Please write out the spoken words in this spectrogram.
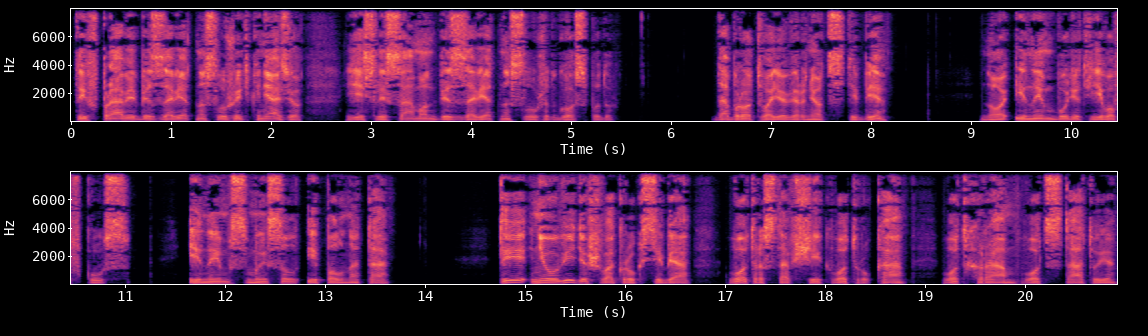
Ты вправе беззаветно служить князю, если сам он беззаветно служит Господу. Добро твое вернется тебе, но иным будет его вкус, иным смысл и полнота. Ты не увидишь вокруг себя вот ростовщик, вот рука, вот храм, вот статуя.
